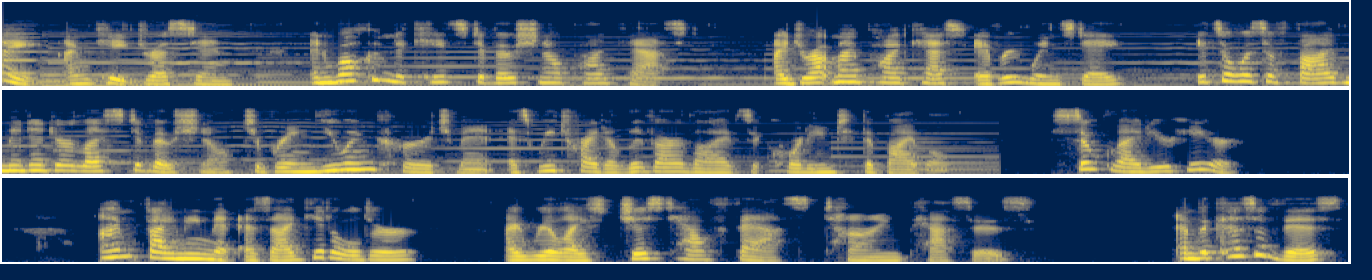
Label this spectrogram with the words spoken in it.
Hi, I'm Kate Dreston, and welcome to Kate's Devotional Podcast. I drop my podcast every Wednesday. It's always a five minute or less devotional to bring you encouragement as we try to live our lives according to the Bible. So glad you're here. I'm finding that as I get older, I realize just how fast time passes. And because of this,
